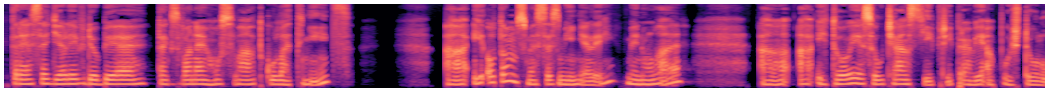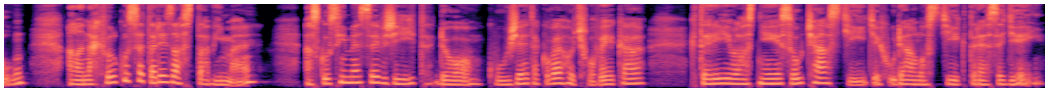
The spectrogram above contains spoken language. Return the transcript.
které se děly v době takzvaného svátku letnic. A i o tom jsme se zmínili minule, a, a i to je součástí přípravy apoštolů, ale na chvilku se tady zastavíme a zkusíme se vžít do kůže takového člověka, který vlastně je součástí těch událostí, které se dějí.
